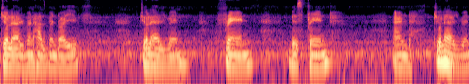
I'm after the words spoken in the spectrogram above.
চলে আসবেন হাজব্যান্ড ওয়াইফ চলে আসবেন ফ্রেন্ড বেস্ট ফ্রেন্ড অ্যান্ড চলে আসবেন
